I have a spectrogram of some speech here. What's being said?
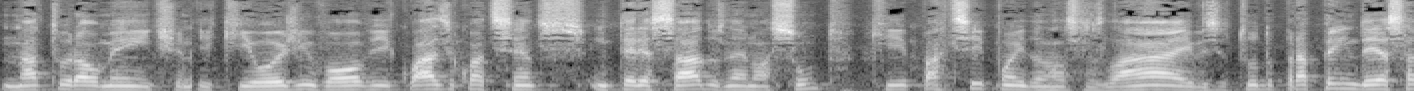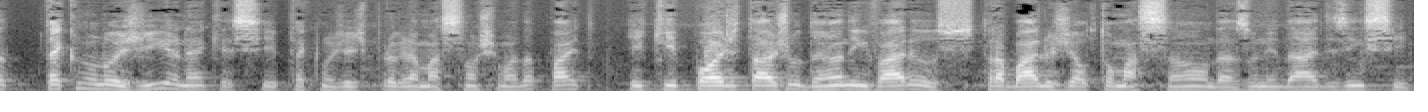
naturalmente e que hoje envolve quase 400 interessados né, no assunto que participam aí das nossas lives e tudo para aprender essa tecnologia, né, que é essa tecnologia de programação chamada Python e que pode estar tá ajudando em vários trabalhos de automação das unidades em si.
